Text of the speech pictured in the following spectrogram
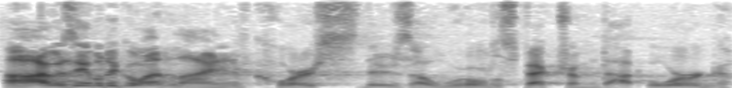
Uh, I was able to go online, and of course, there's a worldofspectrum.org.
